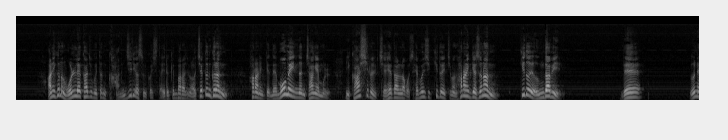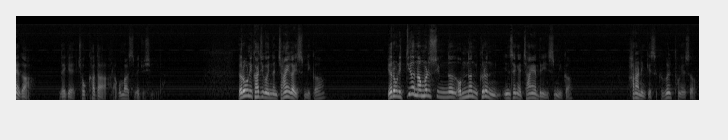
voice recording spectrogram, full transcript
아니 그는 원래 가지고 있던 간질이었을 것이다. 이렇게 말하지만 어쨌든 그는 하나님께 내 몸에 있는 장애물 이 가시를 제해 달라고 세 번씩 기도했지만 하나님께서는 기도의 응답이 내 은혜가 내게 족하다라고 말씀해 주십니다. 여러분이 가지고 있는 장애가 있습니까? 여러분이 뛰어넘을 수 있는 없는 그런 인생의 장애들이 있습니까? 하나님께서 그걸 통해서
